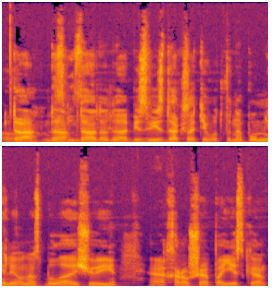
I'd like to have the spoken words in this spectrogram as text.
да, да, да, да, да, без виз, да. Кстати, вот вы напомнили, у нас была еще и э, хорошая поездка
